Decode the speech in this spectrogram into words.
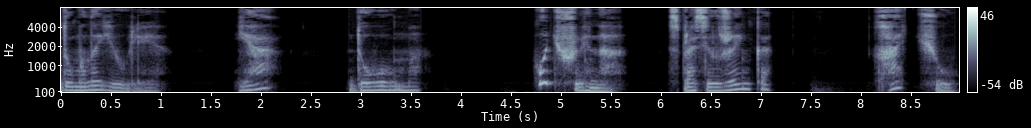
думала Юлия. «Я дома». «Хочешь вина?» — спросил Женька. «Хочу»,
